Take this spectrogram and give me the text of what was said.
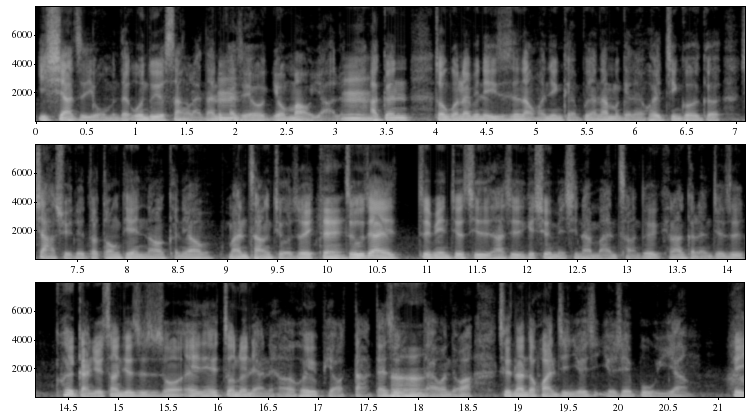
一下子我们的温度又上来，那就开始又、嗯、又冒芽了。嗯，啊，跟中国那边的一些生长环境可能不一样，他们可能会经过一个下雪的冬天，然后可能要蛮长久，所以植物在这边就其实它是一个休眠期还蛮长的，它可能就是会感觉上就是说，哎、欸，种了两年好像会比较大，但是我们台湾的话，其实那的环境有有些不一样，所以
